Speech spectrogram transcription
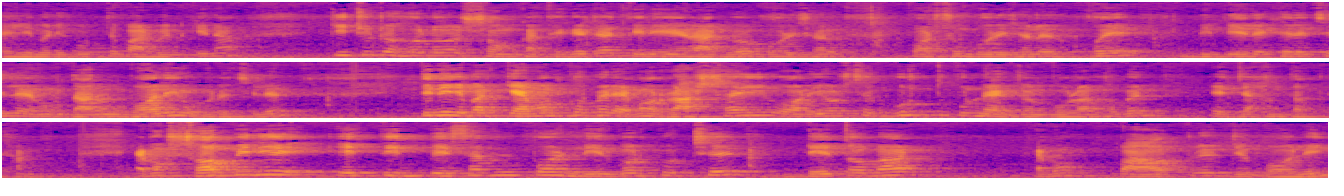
ডেলিভারি করতে পারবেন কিনা, কিছুটা হলো শঙ্কা থেকে যায়। তিনি এর আগেও বরিশাল, পশ্চিম বরিশালের হয়ে বিপিএলে খেলেছিলেন এবং দারুণ বোলিংও করেছিলেন। তিনি এবার কেমন করবেন এবং রাজশাহী ওয়ারিয়র্সের গুরুত্বপূর্ণ একজন বোলার হবেন এই জাহান্তাদ খান। এবং সব মিলিয়ে এই তিন পেসারের উপর নির্ভর করছে ডেথ ওভার এবং পাওয়ার প্লের যে বোলিং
